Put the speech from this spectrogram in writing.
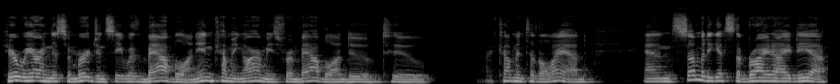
here we are in this emergency with Babylon, incoming armies from Babylon to, to uh, come into the land. And somebody gets the bright idea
